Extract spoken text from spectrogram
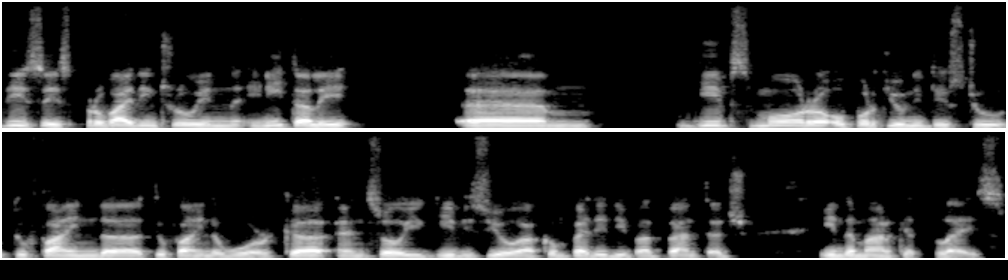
this is providing true in in Italy um, gives more opportunities to to find uh, to find a work, uh, and so it gives you a competitive advantage in the marketplace.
